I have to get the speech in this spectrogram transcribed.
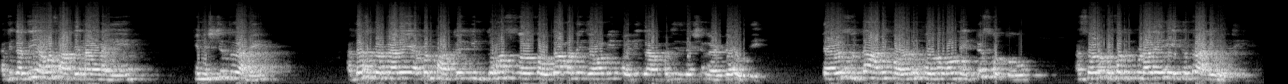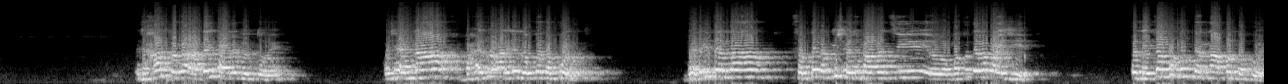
आणि कधी आम्हाला साथ देणार नाही हे निश्चितच आहे. आणि त्याच प्रकारे आपण पाहतोय की दोन हजार चौदा मध्ये जेव्हा मी पहिली ग्रामपंचायत इलेक्शन लढले होते त्यावेळेस सुद्धा आम्ही कॉलनी फोन म्हणून एकटेच होतो. आणि सर्व प्रसाद पुढारी हे एकत्र आले होते. म्हणजे हाच प्रकार आताही पाहायला मिळतोय. म्हणजे ह्यांना बाहेरून आलेले लोक नको भले त्यांना सत्तर टक्के शहरी भागाची मतं त्याला पाहिजे. पण नेता म्हणून त्यांना आपण नकोय.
